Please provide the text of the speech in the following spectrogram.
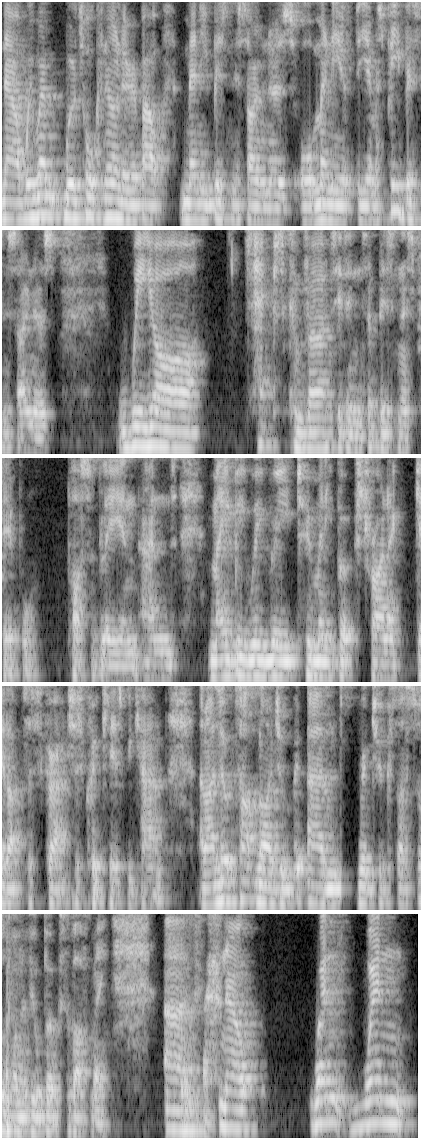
Now, we went we were talking earlier about many business owners or many of the MSP business owners. We are text converted into business people possibly and and maybe we read too many books trying to get up to scratch as quickly as we can and i looked up nigel um, richard because i saw one of your books above me uh, now when when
